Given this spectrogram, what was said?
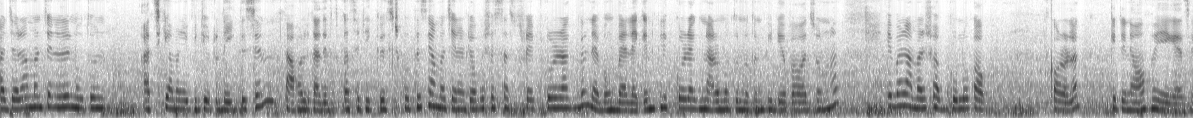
আর যারা আমার চ্যানেলে নতুন আজকে আমার এই ভিডিওটা দেখতেছেন, তাহলে তাদের কাছে রিকোয়েস্ট করতেছি, আমার চ্যানেলটি অবশ্যই সাবস্ক্রাইব করে রাখবেন এবং বেল আইকন ক্লিক করে রাখবেন আরও নতুন নতুন ভিডিও পাওয়ার জন্য। এবার আমার সবগুলো করলা কেটে নেওয়া হয়ে গেছে।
